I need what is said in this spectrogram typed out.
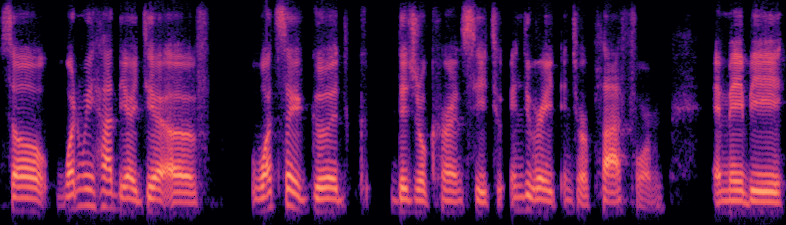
So when we had the idea of what's a good digital currency to integrate into our platform and maybe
